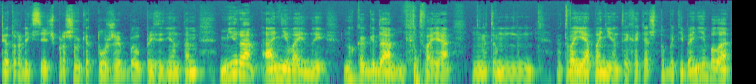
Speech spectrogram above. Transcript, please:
Петр Алексеевич Порошенко тоже был президентом мира, а не войны. Но когда твоя, твои оппоненты хотят, чтобы тебя не было,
